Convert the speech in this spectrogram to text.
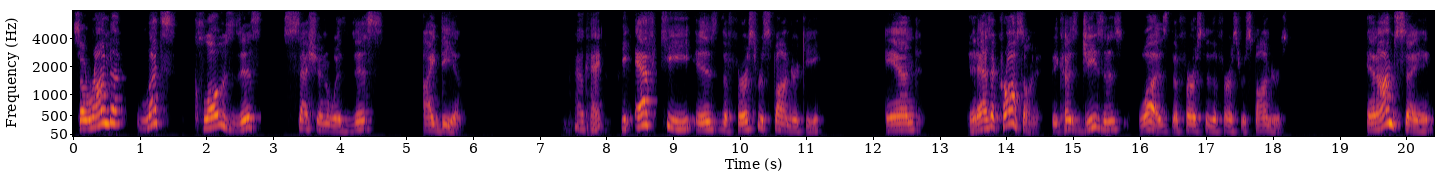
So rhonda let's close this session with this idea. Okay. The F key is the first responder key, and it has a cross on it because Jesus was the first of the first responders. And I'm saying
